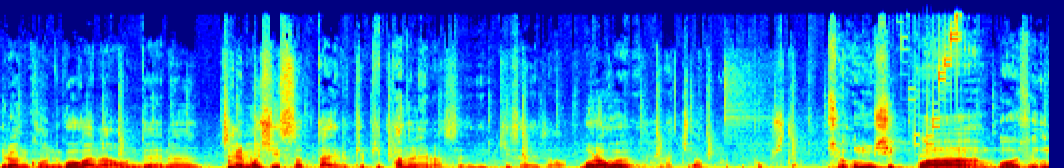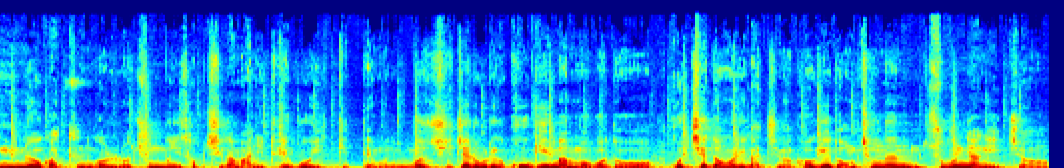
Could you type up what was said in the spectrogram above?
이런 권고가 나온 데는 잘못이 있었다 이렇게 비판을 해놨어요 이 기사에서 뭐라고 해놨죠? 봅시다. 저 음식과 무슨 음료 같은 걸로 충분히 섭취가 많이 되고 있기 때문에 뭐 실제로 우리가 고기만 먹어도 고체 덩어리 같지만 거기에도 엄청난 수분량이 있죠.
